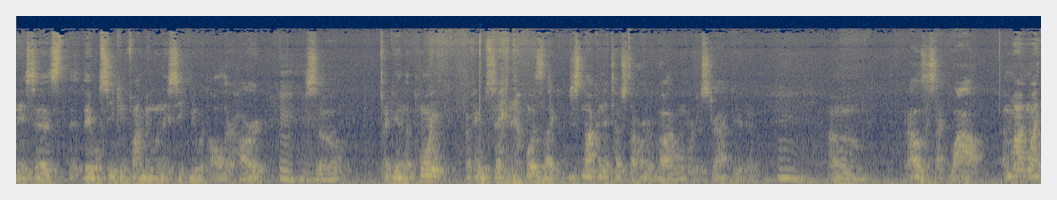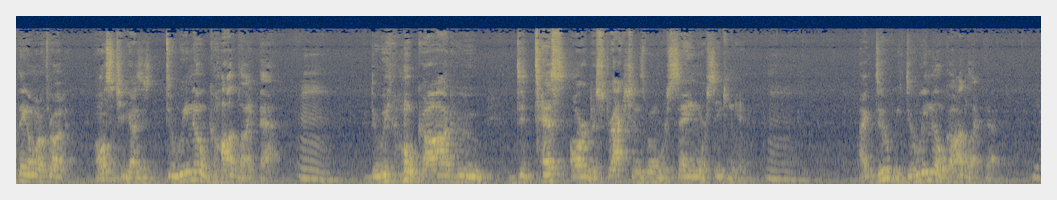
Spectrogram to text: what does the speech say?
and it says that they will seek and find me when they seek me with all their heart. Mhm. So, again, the point of him saying that was like just not going to touch the heart of God when we're distracted. And Mm. um, I was just like, wow. And my, my thing I want to throw out also to you guys is, do we know God like that? Mm. Do we know God who detests our distractions when we're saying we're seeking Him? Mm. Like, do we? Do we know God like that? Yeah.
